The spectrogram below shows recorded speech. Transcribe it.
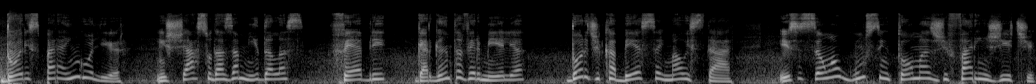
Dores para engolir, inchaço das amígdalas, febre, garganta vermelha, dor de cabeça e mal-estar. Esses são alguns sintomas de faringite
